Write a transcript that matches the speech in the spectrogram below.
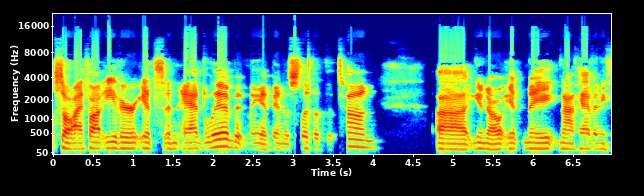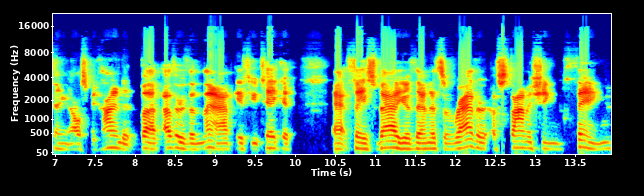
So I thought either it's an ad lib, it may have been a slip of the tongue, uh, you know, it may not have anything else behind it. But other than that, if you take it at face value, then it's a rather astonishing thing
